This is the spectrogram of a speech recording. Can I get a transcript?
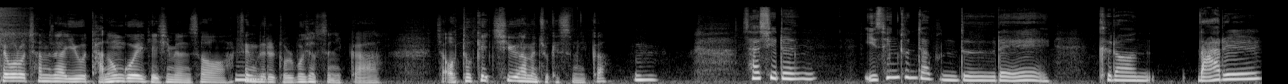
세월호 참사 이후 단원고에 계시면서 학생들을 음. 돌보셨으니까 자 어떻게 치유하면 좋겠습니까? 음. 사실은 이 생존자분들의 그런 나를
